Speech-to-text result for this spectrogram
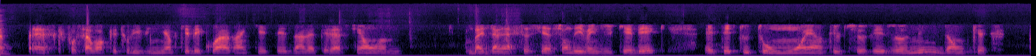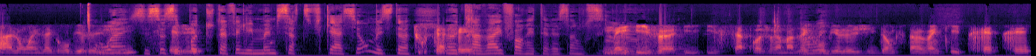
Euh, parce qu'il faut savoir que tous les vignobles québécois avant qui étaient dans l'appellation euh, ben, dans l'Association des vins du Québec, était tout au moins en culture raisonnée, donc pas loin de l'agrobiologie. Oui, c'est ça. C'est pas tout à fait les mêmes certifications, mais c'est un, travail fort intéressant aussi. Mais il veut, il, s'approche vraiment de ah l'agrobiologie, donc c'est un vin qui est très, très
